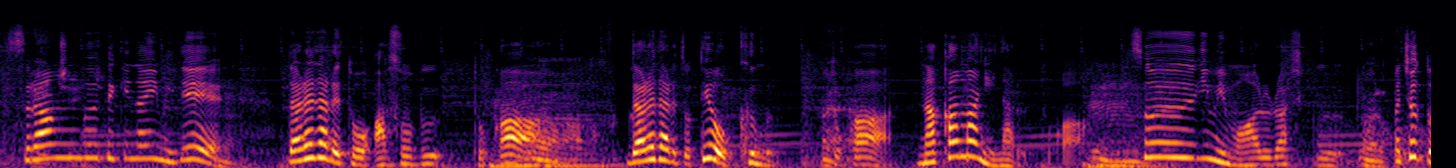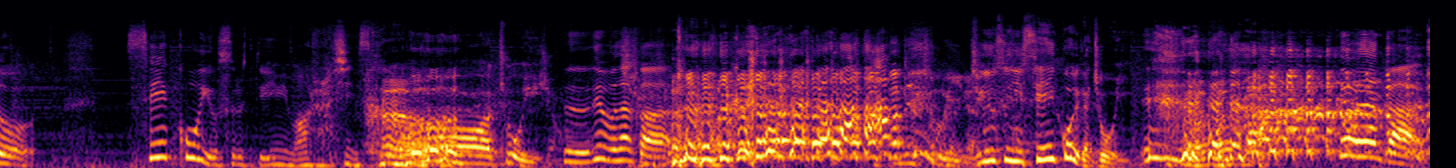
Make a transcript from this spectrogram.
スラング的な意味で、うん。誰々と遊ぶとか、あ誰々と手を組むーとか、仲間になるとか、うんそういう意味もあるらしく、まあ、ちょっと性行為をするっていう意味もあるらしいんですけど。ああ超いいじゃん。うんでもなんか なんで超いいな純粋に性行為が超いい。でもなんか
